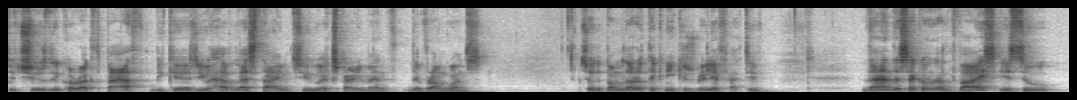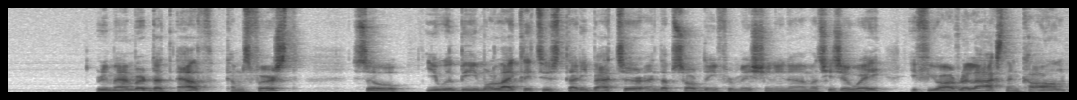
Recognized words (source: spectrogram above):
to choose the correct path because you have less time to experiment the wrong ones. So the pomodoro technique is really effective. Then the second advice is to remember that health comes first. So you will be more likely to study better and absorb the information in a much easier way. If you are relaxed and calm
